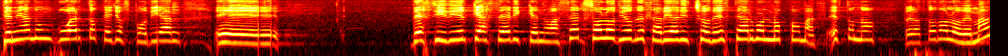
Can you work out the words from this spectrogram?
Tenían un huerto que ellos podían... Eh, decidir qué hacer y qué no hacer. Solo Dios les había dicho, de este árbol no comas, esto no, pero todo lo demás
